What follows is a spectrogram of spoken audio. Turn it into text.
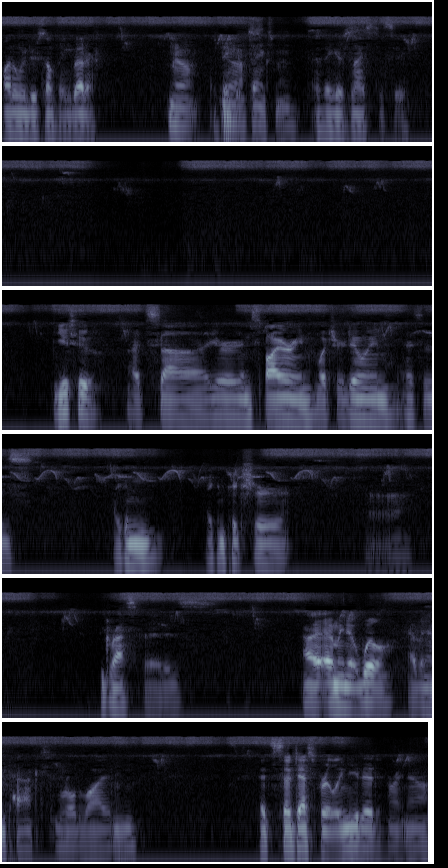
Why don't we do something better? Yeah. think yeah. it's- Thanks, man. I think it's nice to see. You too. It's uh, you're inspiring what you're doing. This is I can I can picture uh, Grassfed is I, I mean it will have an impact worldwide and it's so desperately needed right now.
